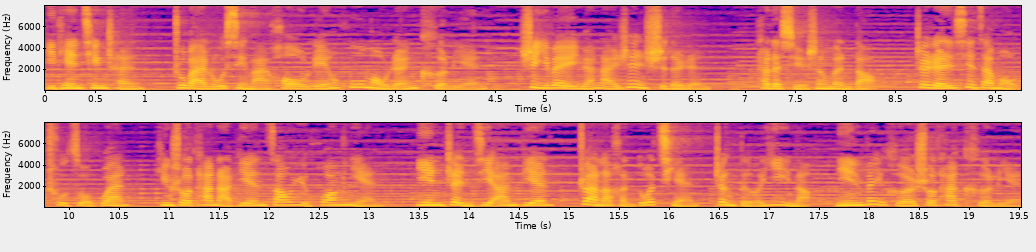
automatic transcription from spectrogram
一天清晨。朱柏庐醒来后，连呼某人可怜，是一位原来认识的人。他的学生问道：“这人现在某处做官，听说他那边遭遇荒年，因赈饥安边，赚了很多钱，正得意呢。您为何说他可怜？”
